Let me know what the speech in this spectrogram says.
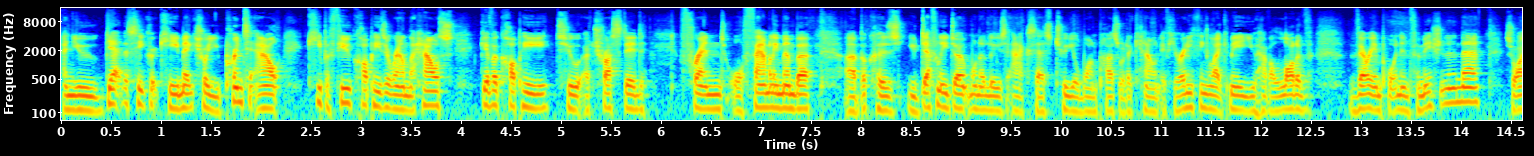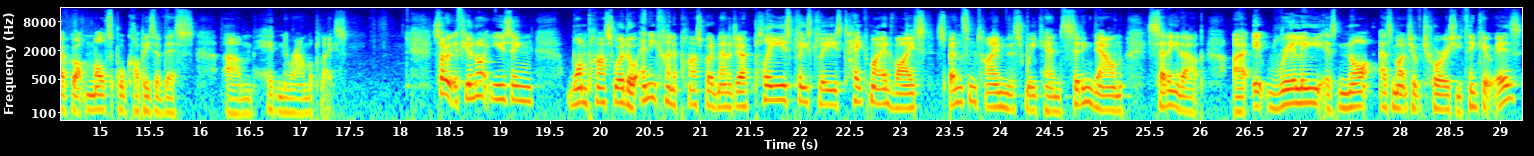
and you get the secret key, make sure you print it out, keep a few copies around the house, give a copy to a trusted friend or family member uh, because you definitely don't want to lose access to your 1Password account. If you're anything like me, you have a lot of very important information in there. So I've got multiple copies of this um, hidden around the place. So if you're not using 1Password or any kind of password manager, please, please, please take my advice. Spend some time this weekend sitting down, setting it up. Uh, it really is not as much of a chore as you think it is,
